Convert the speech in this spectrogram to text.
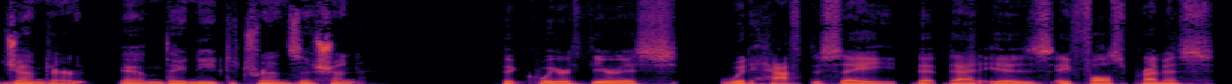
gender and they need to transition? The queer theorists would have to say that that is a false premise.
